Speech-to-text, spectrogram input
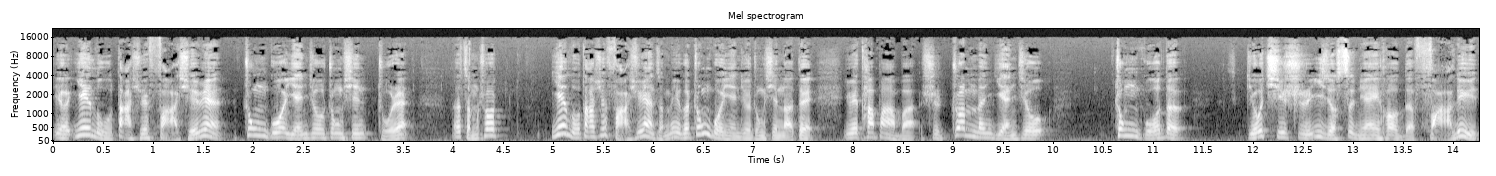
呃耶鲁大学法学院中国研究中心主任。那怎么说？耶鲁大学法学院怎么有个中国研究中心呢？对，因为他爸爸是专门研究中国的，尤其是一九四年以后的法律。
